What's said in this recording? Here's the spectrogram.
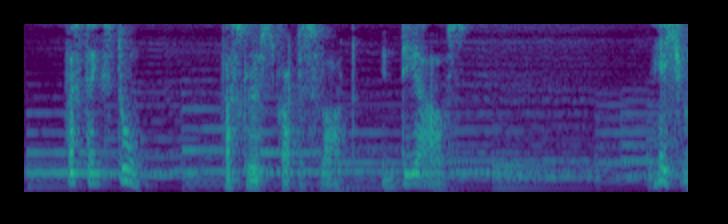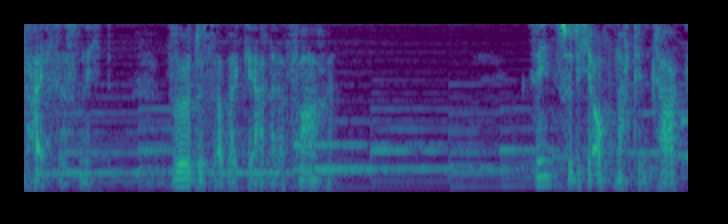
Was denkst du? Was löst Gottes Wort in dir aus? Ich weiß es nicht, würde es aber gerne erfahren. Sehnst du dich auch nach dem Tag,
